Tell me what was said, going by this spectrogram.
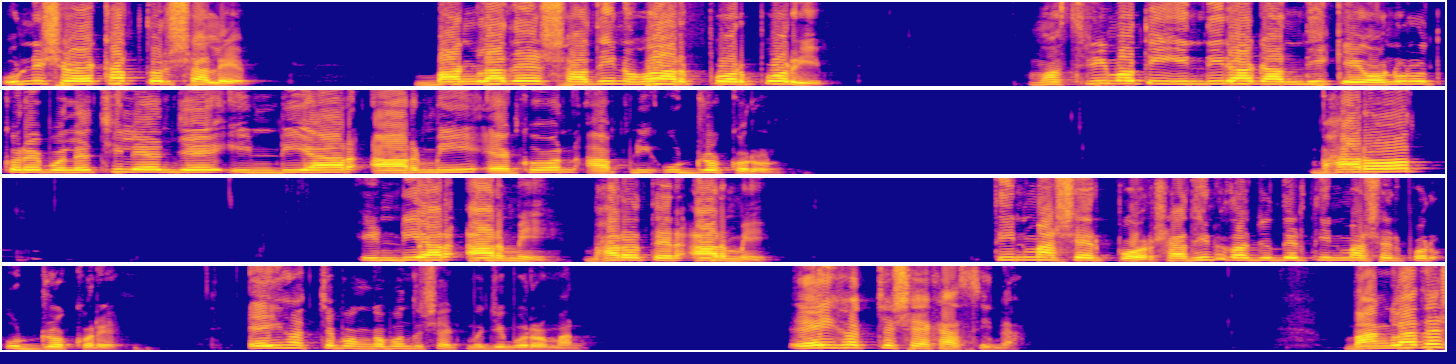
উনিশশো একাত্তর সালে বাংলাদেশ স্বাধীন হওয়ার পরপরই শ্রীমতী ইন্দিরা গান্ধীকে অনুরোধ করে বলেছিলেন যে, ইন্ডিয়ার আর্মি এখন আপনি উড্র করুন। ভারত ইন্ডিয়ার আর্মি, ভারতের আর্মি, তিন মাসের পর, স্বাধীনতা যুদ্ধের তিন মাসের পর উড্র করে। এই হচ্ছে বঙ্গবন্ধু শেখ মুজিবুর রহমান। এই হচ্ছে শেখ হাসিনা। বাংলাদেশ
